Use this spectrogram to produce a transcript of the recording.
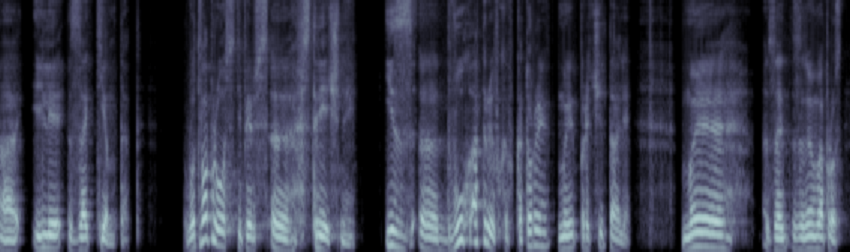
э, или за кем-то. Вот вопрос теперь э, встречный. Из э, двух отрывков, которые мы прочитали, мы задаем вопрос –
